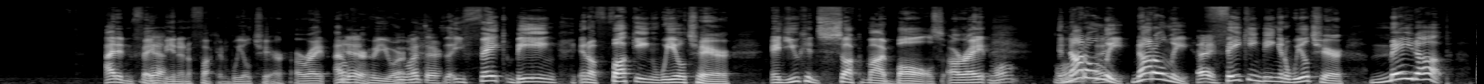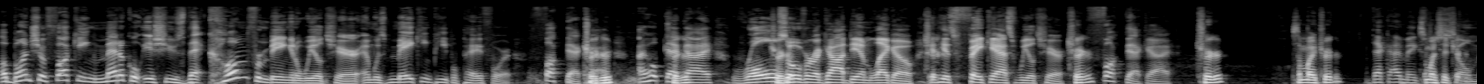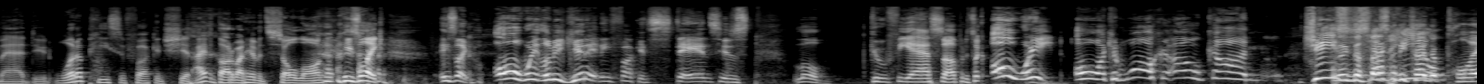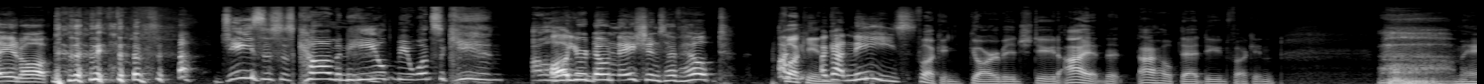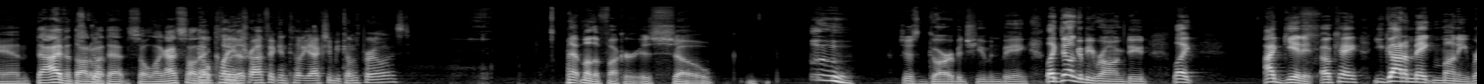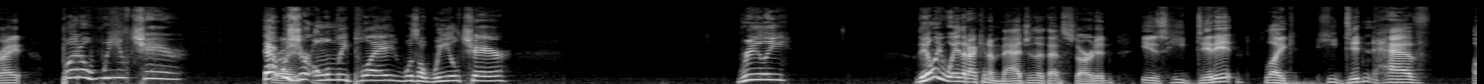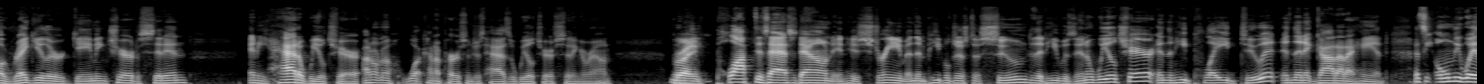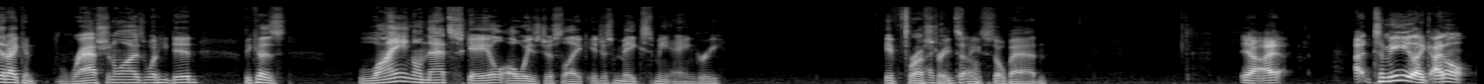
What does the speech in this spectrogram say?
I didn't fake Yeah. being in a fucking wheelchair. All right, I don't Yeah, care who you are. We went there. you fake being in a fucking wheelchair and you can suck my balls all right Well, And not well, hey, only not only Hey. faking being in a wheelchair made up a bunch of fucking medical issues that come from being in a wheelchair and was making people pay for it fuck that guy i hope that Triggered. guy rolls Triggered. over a goddamn lego in his fake ass wheelchair Trigger. fuck that guy triggered. Somebody trigger. That guy makes Somebody me so trigger. mad, dude. What a piece of fucking shit. I haven't thought about him in so long. He's like, he's like, oh wait, let me get it. And he fucking stands his little goofy ass up, and it's like, oh wait, oh I can walk. Oh god, Jesus Like the fact that he tried to play it off. Jesus has come and healed me once again. Oh, All your donations have helped. Fucking- I got knees. fucking garbage, dude. I I hope that dude fucking. Oh man, I haven't thought Go- about that in so long. I saw Go that play in clip. traffic until he actually becomes paralyzed. That motherfucker is so ugh, just garbage human being. Like, don't get me wrong, dude. Like, I get it, okay? You got to make money, right? But a wheelchair. That was your only play was a wheelchair? Really? The only way that I can imagine that that started is he did it like he didn't have a regular gaming chair to sit in and he had a wheelchair. I don't know what kind of person just has a wheelchair sitting around. Right. He plopped his ass down in his stream and then people just assumed that he was in a wheelchair and then he played to it and then it got out of hand. That's the only way that I can rationalize what he did because lying on that scale always just like it just makes me angry. It frustrates me so bad. Yeah, I, I to me like I don't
